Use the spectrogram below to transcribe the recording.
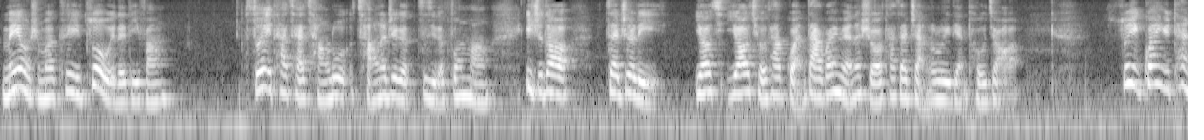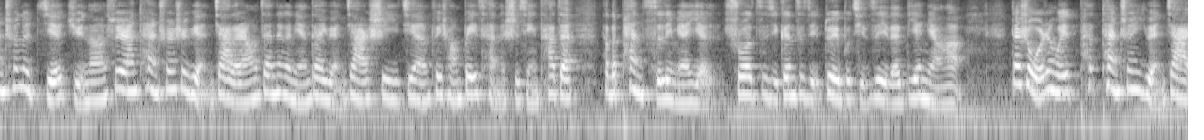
没有什么可以作为的地方，所以她才藏入藏了这个自己的锋芒，一直到在这里要求要求她管大观园的时候，她才展露了一点头角啊。所以，关于探春的结局呢？虽然探春是远嫁的，然后在那个年代远嫁是一件非常悲惨的事情。她在她的判词里面也说自己跟自己对不起自己的爹娘啊。但是，我认为探探春远嫁，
